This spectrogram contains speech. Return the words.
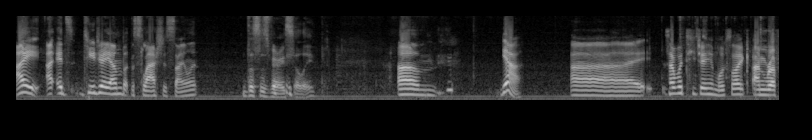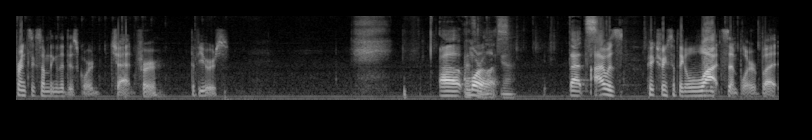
I, I it's TJM, but the slash is silent. This is very silly. Um, yeah. Uh, Is that what TJM looks like? I'm referencing something in the Discord chat for the viewers. Uh, That's more a or lot, less. yeah. That's I was picturing something a lot simpler, but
